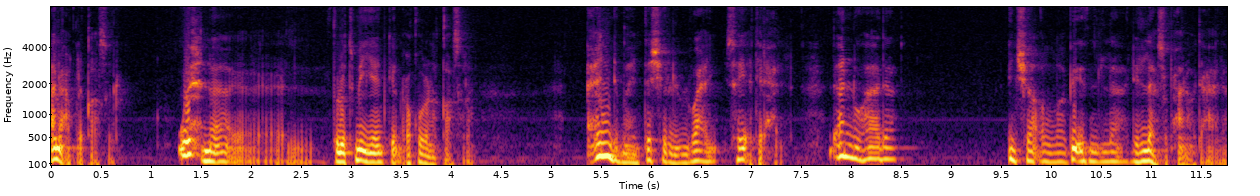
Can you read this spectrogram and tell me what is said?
أنا عقلي قاصر. وإحنا 300 يمكن عقولنا قاصرة. عندما ينتشر الوعي سيأتي الحل. لأنه هذا إن شاء الله بإذن الله لله سبحانه وتعالى.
